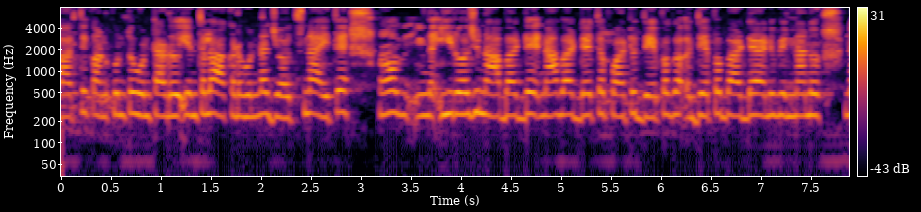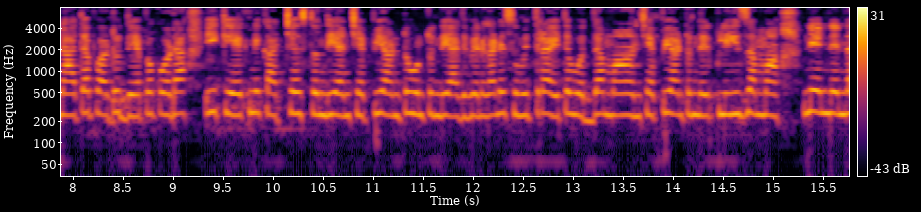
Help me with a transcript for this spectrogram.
కార్తీక్ అనుకుంటూ ఉంటాడు. ఇంతలో అక్కడ ఉన్న జ్యోత్స్న అయితే ఈరోజు నా బర్త్డే నా బర్త్డేతో పాటు దీప దీప బర్త్డే అని విన్నాను. నాతో పాటు దీప కూడా ఈ కేక్ని కట్ చేస్తుంది అని చెప్పి అంటూ ఉంటుంది. అది వినగానే సుమిత్ర అయితే వద్దమ్మా అని చెప్పి అంటుంది. ప్లీజ్ అమ్మా నేను నిన్న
